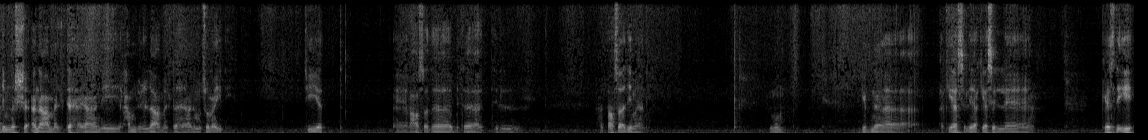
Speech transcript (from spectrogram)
دي منشأ أنا عملتها يعني الحمد لله عملتها يعني من صنع إيدي. ديت آه، العصا ده بتاعت ال... حتى عصا قديمة يعني. المهم جبنا أكياس اللي هي أكياس ال أكياس دقيق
